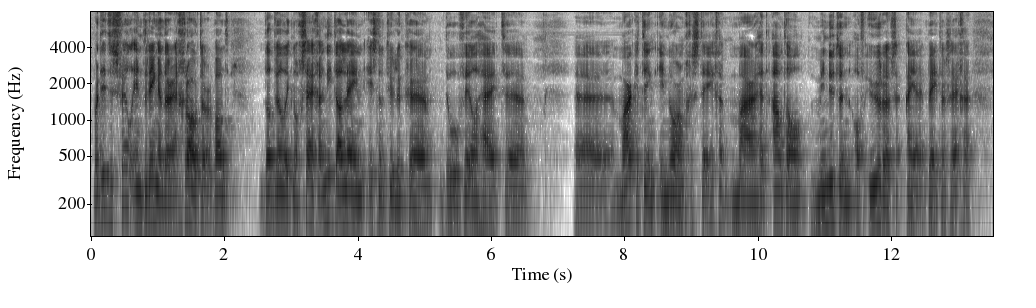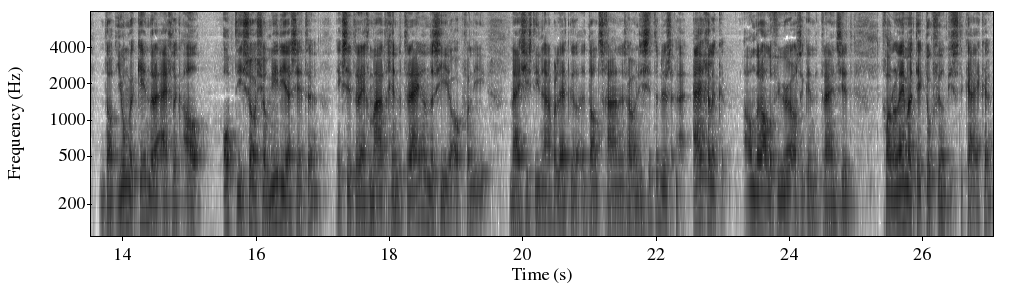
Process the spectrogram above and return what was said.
Maar dit is veel indringender en groter. Want dat wil ik nog zeggen. Niet alleen is natuurlijk de hoeveelheid uh, marketing enorm gestegen, maar het aantal minuten of uren, kan je beter zeggen, dat jonge kinderen eigenlijk al op die social media zitten. Ik zit regelmatig in de trein en dan zie je ook van die meisjes die naar balletdans gaan en zo. En die zitten dus eigenlijk anderhalf uur, als ik in de trein zit, gewoon alleen maar TikTok-filmpjes te kijken.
